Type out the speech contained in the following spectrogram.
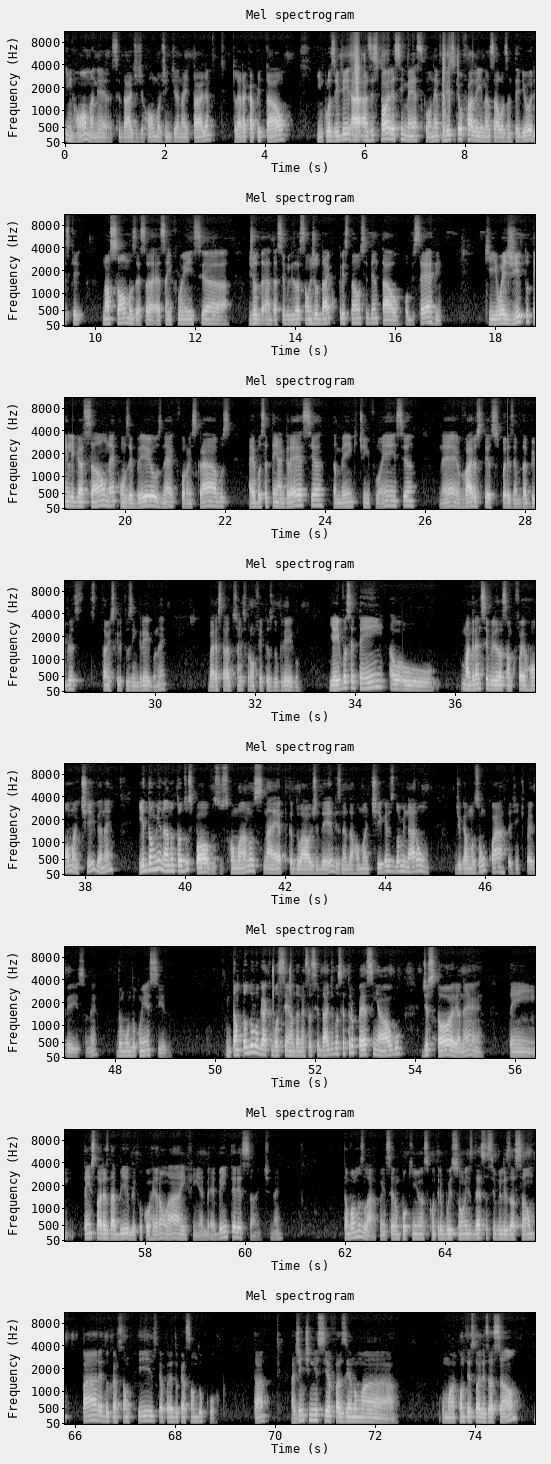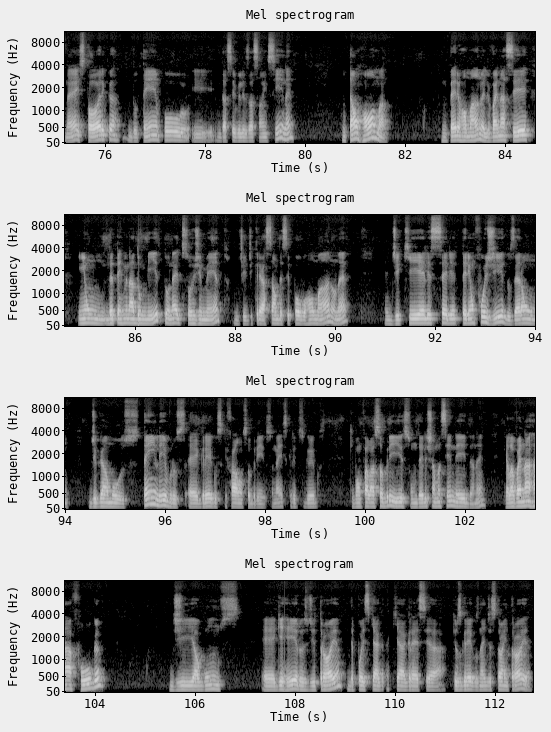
em Roma, né, a cidade de Roma, hoje em dia na Itália, ela era capital. Inclusive, a, as histórias se mesclam, né? Por isso que eu falei nas aulas anteriores que nós somos essa, essa influência da civilização judaico-cristã ocidental. Observem que o Egito tem ligação né, com os hebreus, né, que foram escravos. Aí você tem a Grécia também, que tinha influência. Né? Vários textos, por exemplo, da Bíblia estão escritos em grego, né? Várias traduções foram feitas do grego. E aí você tem o, uma grande civilização que foi Roma antiga, né? E dominando todos os povos. Os romanos, na época do auge deles, né, da Roma antiga, eles dominaram, digamos, um quarto, a gente vai ver isso, né? Do mundo conhecido. Então, todo lugar que você anda nessa cidade, você tropeça em algo de história, né? Tem tem histórias da Bíblia que ocorreram lá, enfim, é, é bem interessante, né? Então vamos lá, conhecer um pouquinho as contribuições dessa civilização para a educação física, para a educação do corpo, tá? A gente inicia fazendo uma, uma contextualização né, histórica do tempo e da civilização em si, né? Então Roma, Império Romano, ele vai nascer em um determinado mito né, de surgimento, de, de criação desse povo romano, né, de que eles seriam, teriam fugidos, eram, digamos, tem livros é, gregos que falam sobre isso, né, escritos gregos que vão falar sobre isso. Um deles chama-se Eneida, né? Ela vai narrar a fuga de alguns é, guerreiros de Troia, depois que a, que a Grécia, que os gregos né, destroem Troia,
